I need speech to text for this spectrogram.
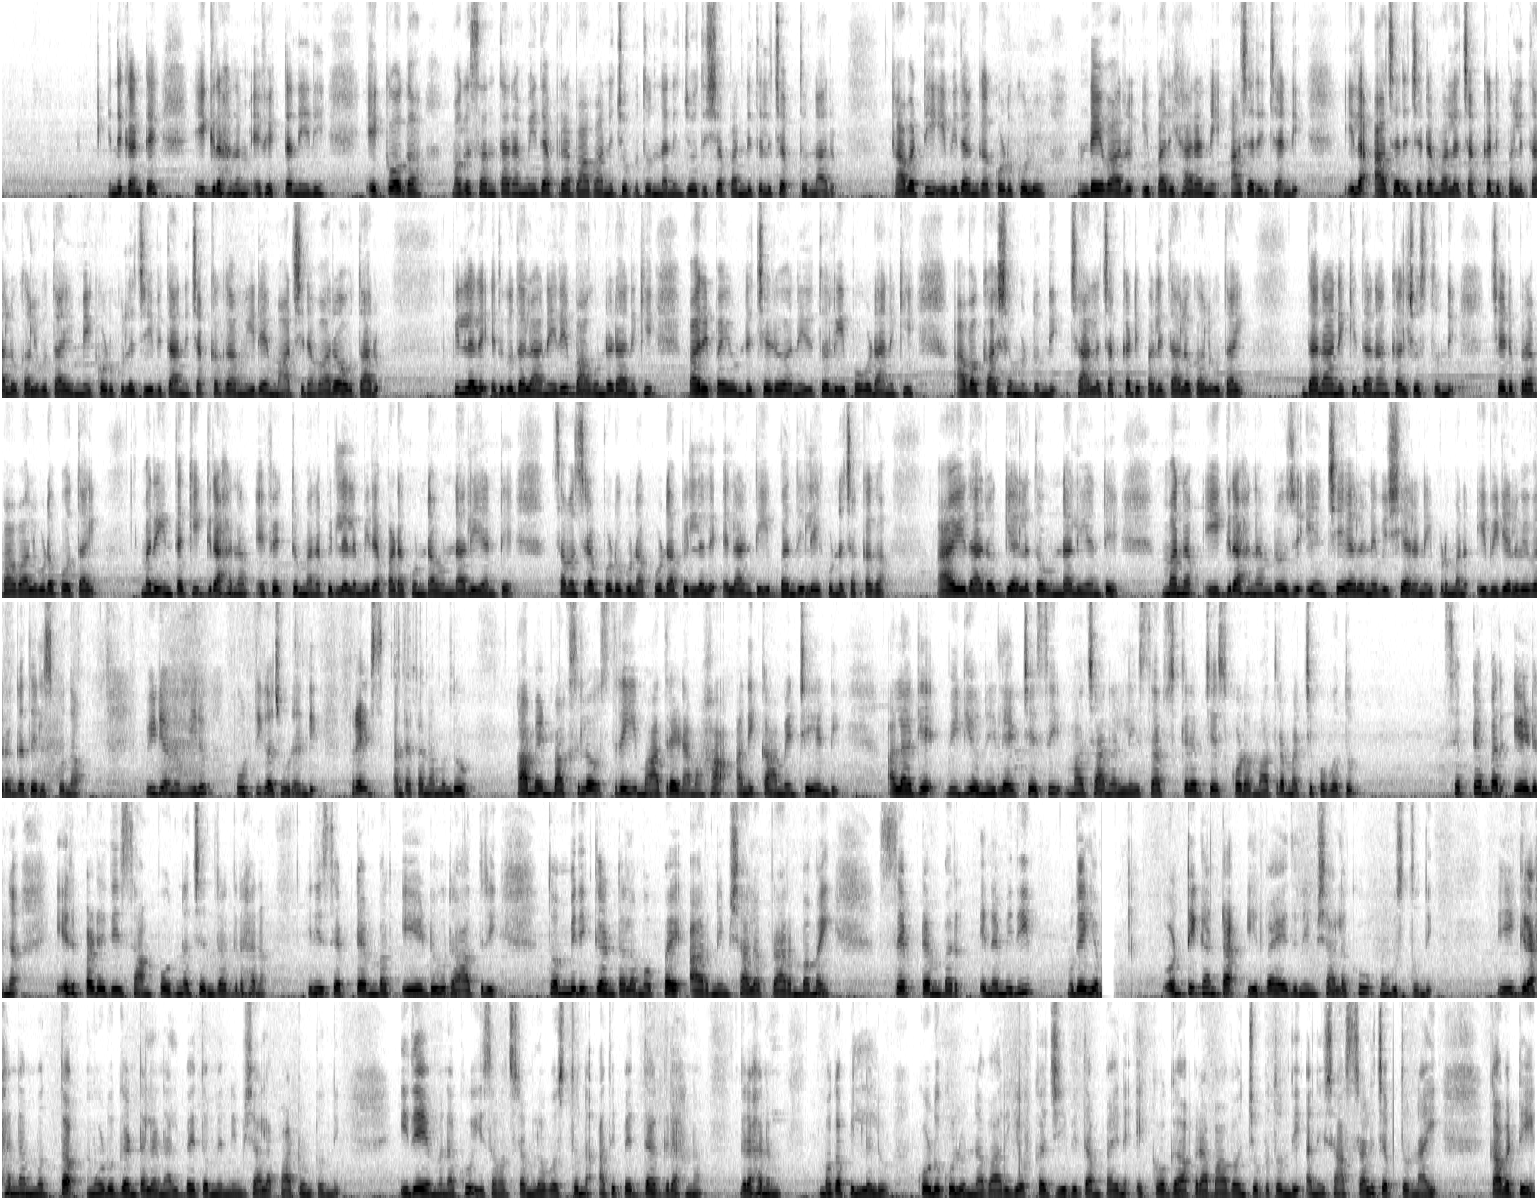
ఎందుకంటే ఈ గ్రహణం ఎఫెక్ట్ అనేది ఎక్కువగా మగ సంతానం మీద ప్రభావాన్ని చూపుతుందని జ్యోతిష పండితులు చెప్తున్నారు. కాబట్టి ఈ విధంగా కొడుకులు ఉండేవారు. ఈ పరిహారాన్ని ఆచరించండి. ఇలా ఆచరించడం వల్ల చక్కటి ఫలితాలు కలుగుతాయి. మీ కొడుకుల జీవితాన్ని చక్కగా మీరే మార్చిన వారు అవుతారు. పిల్లల ఎదుగుదల అనేది బాగుండడానికి వారిపై ఉండే చెడు అనేది తొలగిపోవడానికి అవకాశం ఉంటుంది. చాలా చక్కటి ఫలితాలు కలుగుతాయి. ధనానికి ధనం కలిసి వస్తుంది చెడు ప్రభావాలు కూడా పోతాయి. మరి ఇంతకీ గ్రహణం ఎఫెక్ట్ మన పిల్లల మీద పడకుండా ఉండాలి అంటే సంవత్సరం పొడుగునా కూడా పిల్లలు ఎలాంటి ఇబ్బంది లేకుండా చక్కగా ఆయుధ ఆరోగ్యాలతో ఉండాలి అంటే మనం ఈ గ్రహణం రోజు ఏం చేయాలనే విషయాలను ఇప్పుడు మనం ఈ వీడియోలో వివరంగా తెలుసుకుందాం. వీడియోను మీరు పూర్తిగా చూడండి. ఫ్రెండ్స్ అంతకన్నా ముందు కామెంట్ బాక్స్లో స్త్రీ మాత్రే నమః అని కామెంట్ చేయండి. అలాగే వీడియోని లైక్ చేసి మా ఛానల్ని సబ్స్క్రైబ్ చేసుకోవడం మాత్రం మర్చిపోవద్దు. సెప్టెంబర్ ఏడున ఏర్పడేది సంపూర్ణ చంద్రగ్రహణం. ఇది సెప్టెంబర్ ఏడు రాత్రి తొమ్మిది గంటల ముప్పై ఆరు నిమిషాల ప్రారంభమై సెప్టెంబర్ ఎనిమిది ఉదయం ఒంటి గంట ఇరవై ఐదు నిమిషాలకు ముగుస్తుంది. ఈ గ్రహణం మొత్తం మూడు గంటల నలభై తొమ్మిది నిమిషాల పాటు ఉంటుంది. ఇదే మనకు ఈ సంవత్సరంలో వస్తున్న అతిపెద్ద గ్రహణం. గ్రహణం మగపిల్లలు కొడుకులున్న వారి యొక్క జీవితం పైన ఎక్కువగా ప్రభావం చూపుతుంది అని శాస్త్రాలు చెప్తున్నాయి. కాబట్టి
